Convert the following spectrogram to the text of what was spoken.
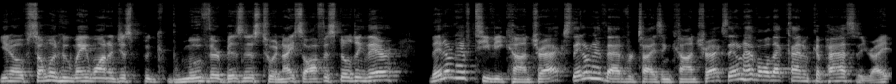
you know, someone who may want to just move their business to a nice office building there, they don't have TV contracts. They don't have advertising contracts. They don't have all that kind of capacity, right?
